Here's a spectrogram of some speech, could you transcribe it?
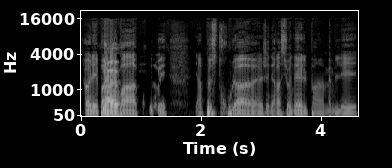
Tu vois, les pas, Ouais. pas. Il y a un peu ce trou-là euh, générationnel. même les...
